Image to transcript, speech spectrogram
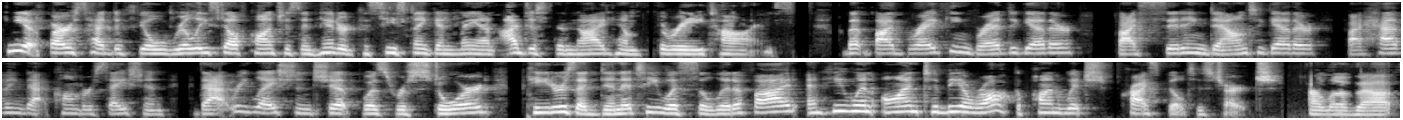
he at first had to feel really self conscious and hindered because he's thinking, man, I just denied him three times. But by breaking bread together, by sitting down together, by having that conversation, that relationship was restored. Peter's identity was solidified, and he went on to be a rock upon which Christ built his church. I love that.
